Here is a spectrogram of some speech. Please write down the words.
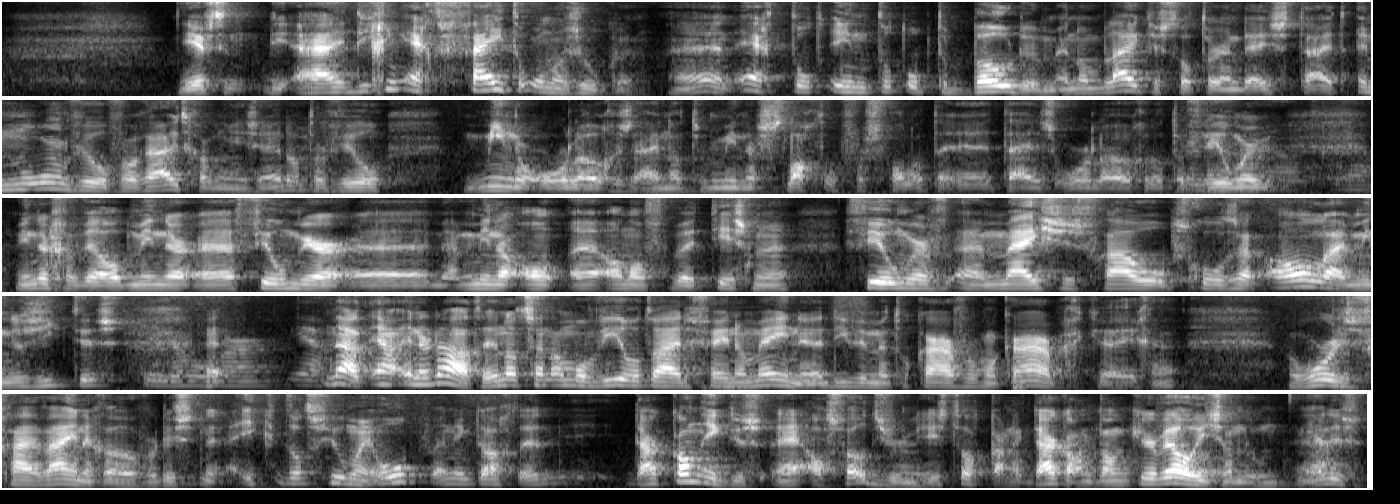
Die, heeft een, die, hij, die ging echt feiten onderzoeken. Hè? En echt tot, in, tot op de bodem. En dan blijkt dus dat er in deze tijd enorm veel vooruitgang is. Hè? Dat er veel minder oorlogen zijn, dat er minder slachtoffers vallen tijdens oorlogen, dat er minder veel meer geweld, ja. minder geweld, minder, uh, veel meer uh, minder an, uh, analfabetisme, veel meer meisjes, vrouwen op school. Er zijn allerlei minder ziektes. Minder honger. Ja. Nou ja, inderdaad. En dat zijn allemaal wereldwijde fenomenen die we met elkaar voor elkaar hebben gekregen. Daar hoorden ze vrij weinig over. Dus ik, dat viel mij op en ik dacht, daar kan ik dus als fotojournalist, dat kan ik, daar kan ik dan een keer wel iets aan doen. Ja. Hè? Dus,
